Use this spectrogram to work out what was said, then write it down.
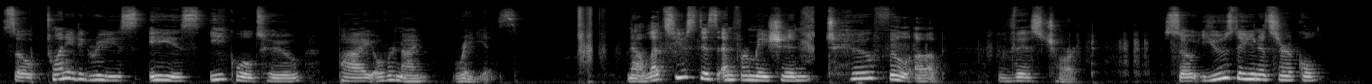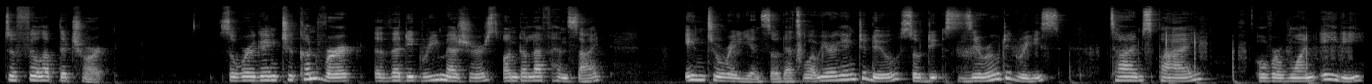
So 20 degrees is equal to pi over 9 radians. Now let's use this information to fill up this chart. So use the unit circle to fill up the chart. So we're going to convert the degree measures on the left hand side into radians. So that's what we are going to do. So 0 degrees times pi over 180,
